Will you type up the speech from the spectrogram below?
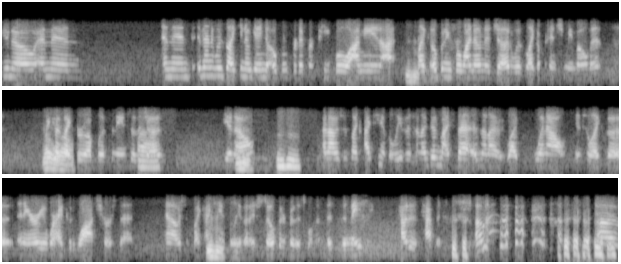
you know, and then, and then, and then it was like, you know, getting to open for different people. I mean, I Mhm. like opening for Wynonna Judd was like a pinch me moment oh, because wow. I grew up listening to the Wow. Judds, you know. mhm. And I was just like, I can't believe this. And I did my set, and then I like went out into like the an area where I could watch her set, and I was just like, I Mhm. can't believe that I just opened for this woman. This is amazing. How did this happen? um, um,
